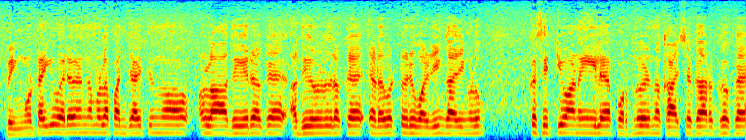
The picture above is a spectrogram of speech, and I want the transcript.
അപ്പോൾ ഇങ്ങോട്ടേക്ക് വരാൻ നമ്മളെ പഞ്ചായത്തിൽ നിന്നോ ഉള്ള അധികൃതരൊക്കെ ഇടപെട്ട ഒരു വഴിയും കാര്യങ്ങളും ഒക്കെ സെറ്റുവാണെങ്കിൽ പുറത്തു വരുന്ന കാഴ്ചക്കാർക്കൊക്കെ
